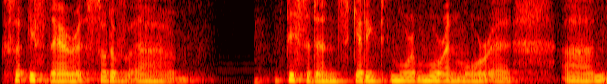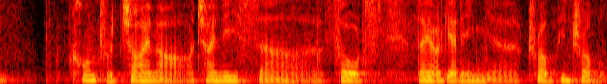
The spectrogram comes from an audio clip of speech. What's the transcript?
So if they're sort of um, dissidents, getting more, more and more uh, um, contra China, Chinese uh, thoughts, they are getting uh, in trouble.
